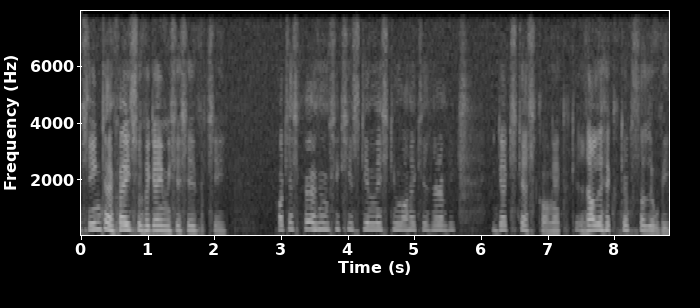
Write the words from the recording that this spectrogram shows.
Z interfejsu wydaje mi się szybciej. Chociaż prawym przyciskiem myszki możecie zrobić dać też connect. Zależy kto co lubi.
